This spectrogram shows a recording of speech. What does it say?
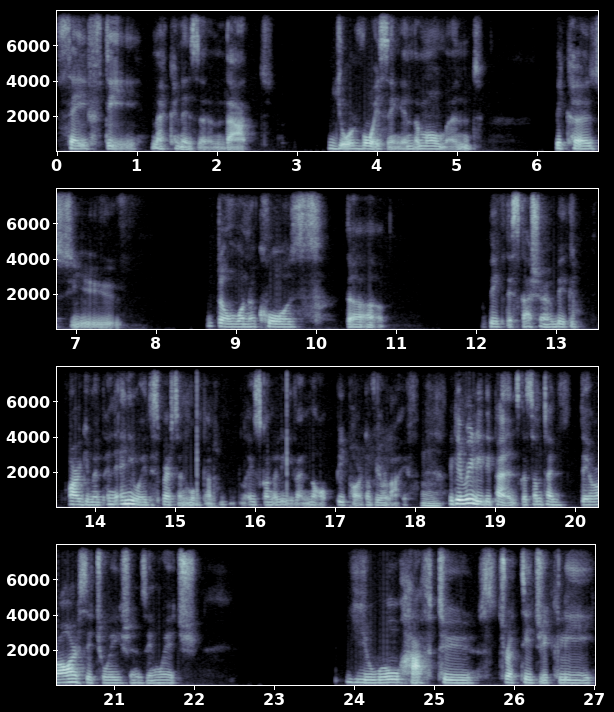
safety mechanism that you're voicing in the moment because you don't want to cause the big discussion or big argument and anyway this person will get, is going to leave and not be part of your life Mm. like it really depends because sometimes there are situations in which you will have to strategically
